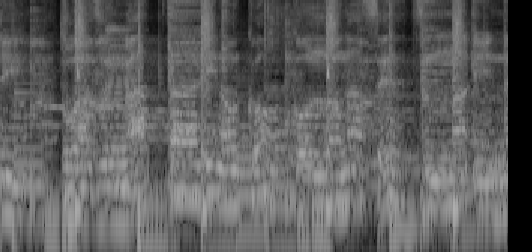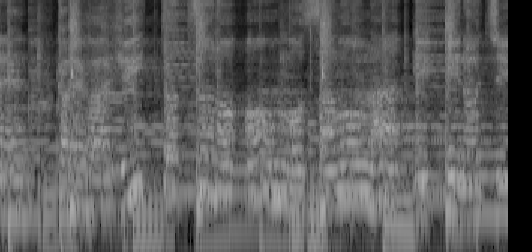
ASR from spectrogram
問わず語りの心が切ないね。彼は一つの重さもない命。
